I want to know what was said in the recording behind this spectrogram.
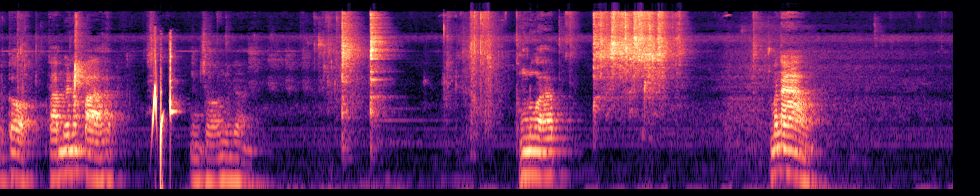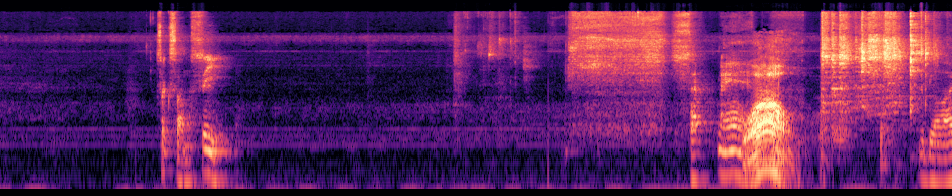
แล้วก็ตามด้วยน้ำปลาครับหนึ่งช้อนเหมือนกันผงนัวครับ มะนาว สักสองซี่แซ่บแน่ว้าวเรียบร้อย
